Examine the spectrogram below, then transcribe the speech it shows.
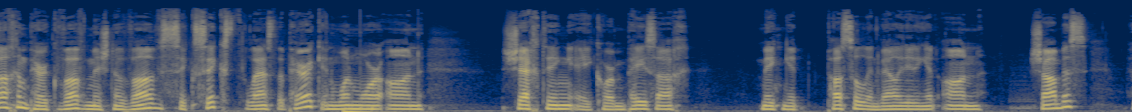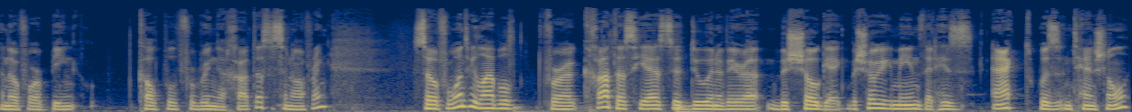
Pesachim, Perik Vav, Mishnah Vav, 6 6, last the Perik, and one more on shechting a Korban Pesach, making it pasul, invalidating it on Shabbos, and therefore being culpable for bringing a chatas, a sin offering. So, for one to be liable for a chatas, he has to do an avera b'shogeg. B'shogeg means that his act was intentional,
